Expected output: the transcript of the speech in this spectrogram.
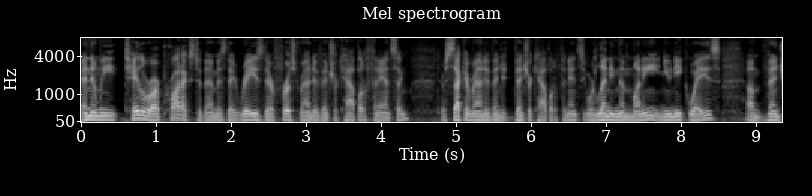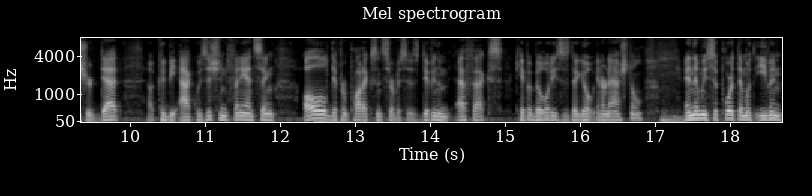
And then we tailor our products to them as they raise their first round of venture capital financing, their second round of venture capital financing. We're lending them money in unique ways, um, venture debt, uh, could be acquisition financing, all different products and services, giving them FX capabilities as they go international. Mm-hmm. And then we support them with even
